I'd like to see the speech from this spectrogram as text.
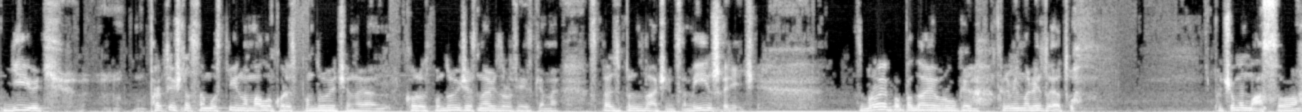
діють практично самостійно, мало кореспондуючи, не кореспондуючись навіть з російськими спецпризначенцями. Інша річ. Зброя попадає в руки криміналітету, причому масово.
